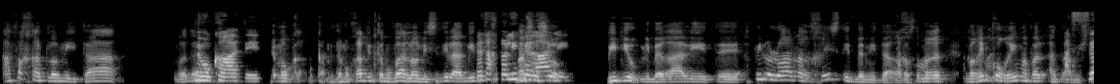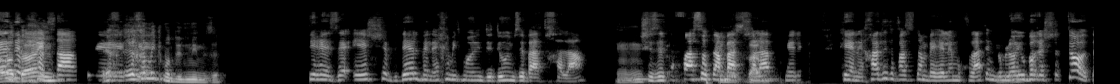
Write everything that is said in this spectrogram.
אף אחת לא נהייתה, לא יודע, דמוקרטית. דמוק, דמוקרטית כמובן, לא, ניסיתי להגיד, בטח לא ליברלית. בדיוק, ליברלית, אפילו לא אנרכיסטית במידה, נכון, זאת אומרת, נכון. דברים קורים, אבל המשטר עדיין, איך, איך הם מתמודדים עם זה? תראה, זה, יש הבדל בין איך הם התמודדו עם זה בהתחלה, שזה תפס אותם בהתחלה, כן, אחד זה תפס אותם בהלם מוחלט, הם גם לא היו ברשתות,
